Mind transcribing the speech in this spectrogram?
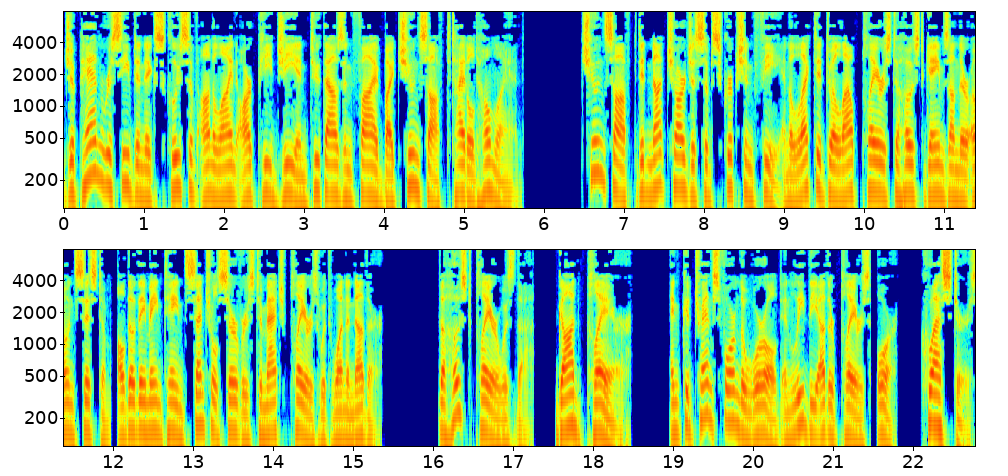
Japan received an exclusive online RPG in 2005 by Chunsoft titled Homeland. Chunsoft did not charge a subscription fee and elected to allow players to host games on their own system, although they maintained central servers to match players with one another. The host player was the God player and could transform the world and lead the other players, or questers,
